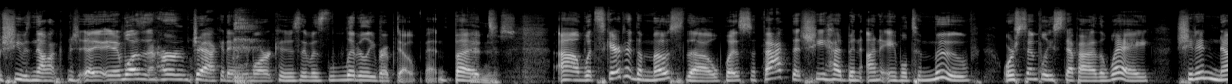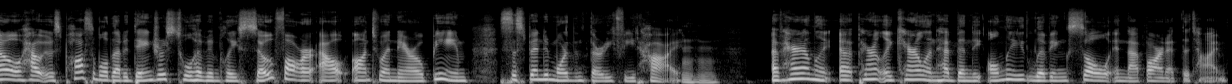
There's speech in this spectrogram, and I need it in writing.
she was not. It wasn't her jacket anymore because it was literally ripped open. But Goodness. Uh, what scared her the most, though, was the fact that she had been unable to move or simply step out of the way. She didn't know how it was possible that a dangerous tool had been placed so far out onto a narrow beam, suspended more than 30 feet high. Apparently, apparently, Carolyn had been the only living soul in that barn at the time.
